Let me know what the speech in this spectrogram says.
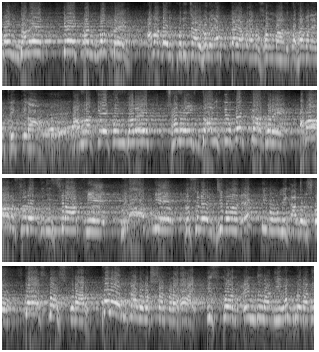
কোন দলের, কে কোন বর্ণের আমাদের পরিচয় হলো একটাই, আমরা মুসলমান, কথা বলেন ঠিক কিনা? আমরা কে কোন দলের সাময়িক দলকে উপেক্ষা করে আমার রসুলের যদি সিরাত নিয়ে মিরাত নিয়ে রসুলের জীবনের একটি মৌলিক আদর্শ দশ করার রক্ষা করা হয়। হিন্দুবাদী, উগ্রবাদী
